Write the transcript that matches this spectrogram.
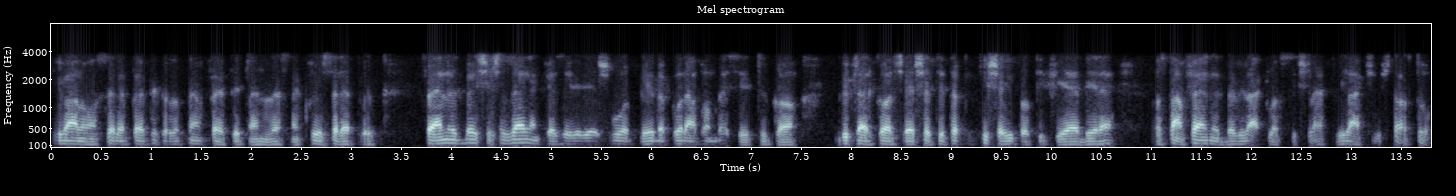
kiválóan szerepeltek, azok nem feltétlenül lesznek főszereplők felnőttbe is, és az ellenkezője is volt példa, korábban beszéltük a Bükler Karcsi esetét, aki ki se jutott ifi aztán felnőttbe világklasszis lett, világcsústartó.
